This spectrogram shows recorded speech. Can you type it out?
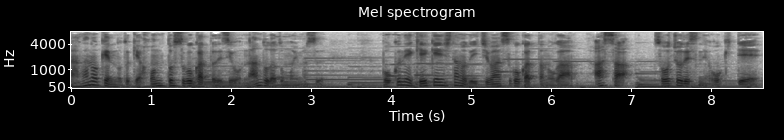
長野県の時は本当すごかったですよ。何度だと思います？僕ね経験したので一番すごかったのが朝早朝ですね起きて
